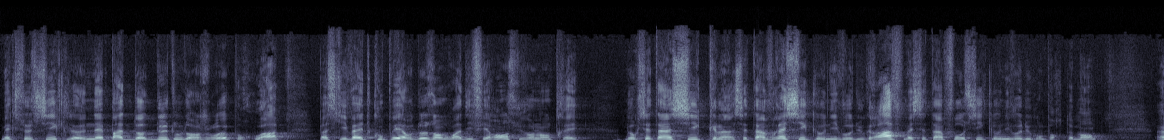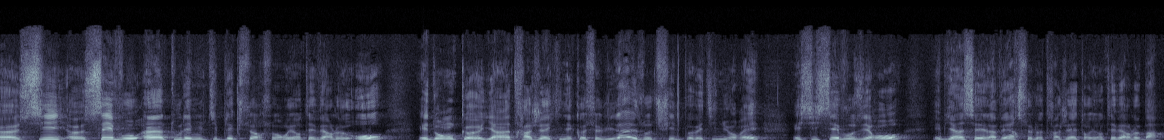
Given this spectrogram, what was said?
mais que ce cycle n'est pas du tout dangereux. Pourquoi? Parce qu'il va être coupé en deux endroits différents suivant l'entrée. Donc c'est un cycle, c'est un vrai cycle au niveau du graphe, mais c'est un faux cycle au niveau du comportement. Euh, si euh, C vaut 1, tous les multiplexeurs sont orientés vers le haut, et donc euh, il y a un trajet qui n'est que celui-là, les autres fils peuvent être ignorés. Et si C vaut 0, eh bien c'est l'inverse, le trajet est orienté vers le bas.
